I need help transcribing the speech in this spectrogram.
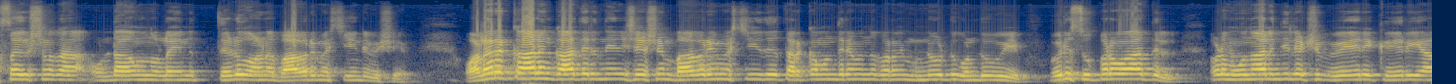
അസഹിഷ്ണുത ഉണ്ടാകുമെന്നുള്ളതിന് തെളിവാണ് ബാബറി മസ്ജിദിന്റെ വിഷയം. വളരെ കാലം കാത്തിരുന്നതിന് ശേഷം ബാബറി മസ്ജിദ് തർക്കമന്ദിരം എന്ന് പറഞ്ഞ് മുന്നോട്ട് കൊണ്ടുപോവുകയും ഒരു സുപ്രഭാതത്തിൽ അവിടെ മൂന്നാലഞ്ച് ലക്ഷം പേര് കയറി ആ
